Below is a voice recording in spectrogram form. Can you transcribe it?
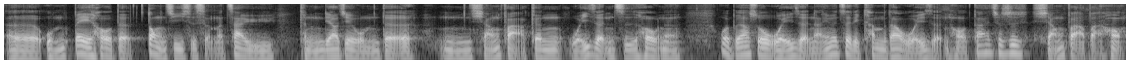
呃，我们背后的动机是什么，在于可能了解我们的嗯想法跟为人之后呢，我也不要说为人啊，因为这里看不到为人哈，大概就是想法吧，哈。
